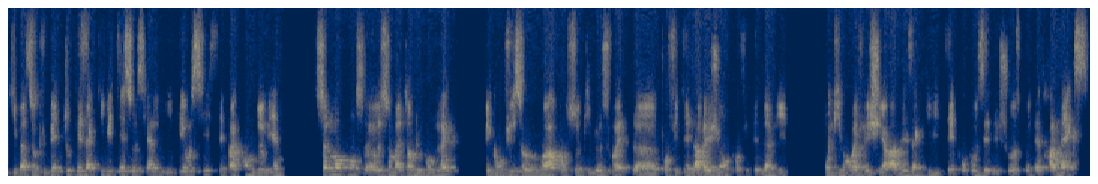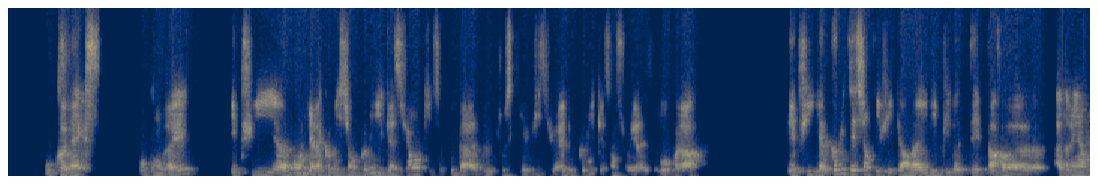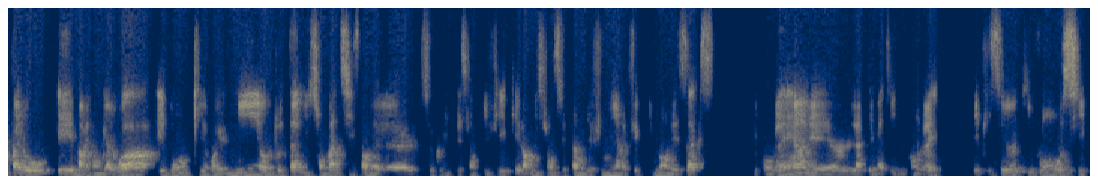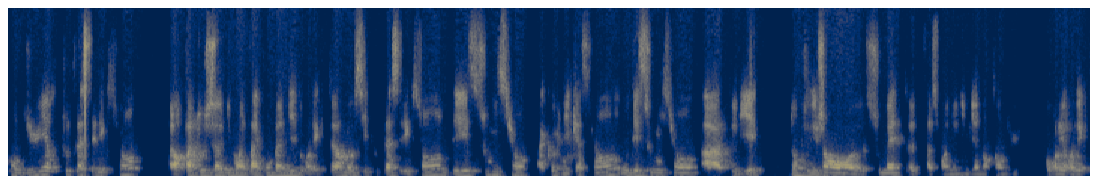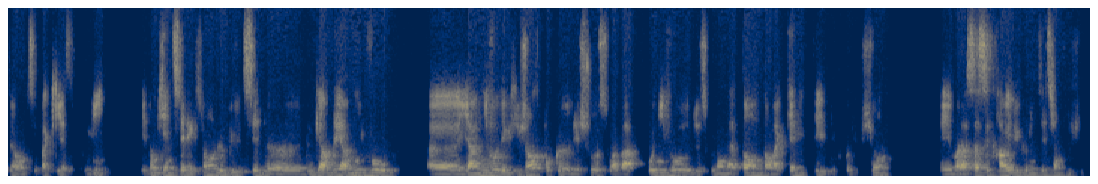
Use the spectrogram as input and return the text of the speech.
qui va s'occuper de toutes les activités sociales. L'idée aussi, c'est pas qu'on devienne seulement consommateur du congrès, mais qu'on puisse voir, pour ceux qui le souhaitent, euh, profiter de la région, profiter de la ville. Donc, ils vont réfléchir à des activités, proposer des choses peut-être annexes ou connexes au Congrès. Et puis, euh, bon, il y a la commission communication qui s'occupe bah, de tout ce qui est visuel, communication sur les réseaux, voilà. Et puis, il y a le comité scientifique. Alors là, il est piloté par euh, Adrien Palot et Marion Gallois. Et donc, il réunit, au total, ils sont 26 dans le, ce comité scientifique. Et leur mission, c'est de définir effectivement les axes du congrès, hein, les, euh, la thématique du congrès. Et puis, c'est eux qui vont aussi conduire toute la sélection alors, pas tout seul, ils vont être accompagnés de relecteurs, mais aussi toute la sélection des soumissions à communication ou des soumissions à atelier. Donc, les gens euh, soumettent de façon anonyme, bien entendu, pour les relecteurs, on ne sait pas qui est soumis. Et donc, il y a une sélection. Le but, c'est de, de, garder un niveau euh, il y a un niveau d'exigence pour que les choses soient bas, au niveau de ce que l'on attend dans la qualité des productions. Et voilà, ça c'est le travail du comité scientifique.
